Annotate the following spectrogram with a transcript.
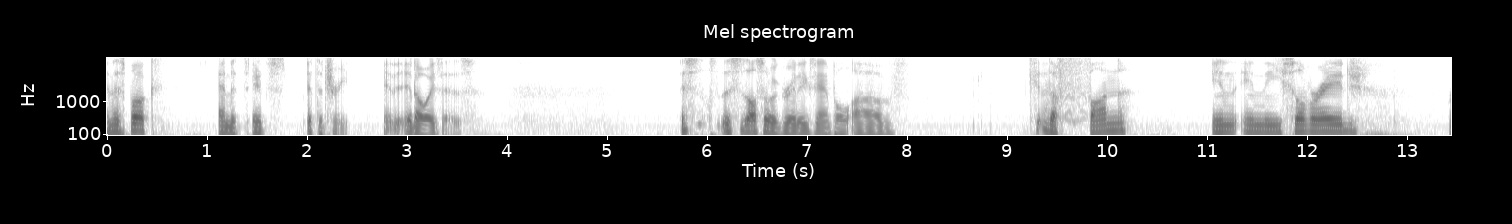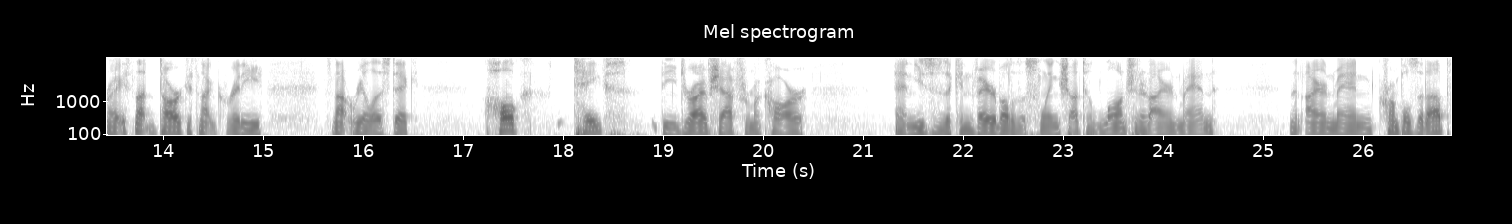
in this book, and it's it's it's a treat. It it always is. This is this is also a great example of the fun in in the Silver Age, right? It's not dark, it's not gritty, it's not realistic. Hulk takes the drive shaft from a car and uses a conveyor belt as a slingshot to launch it at Iron Man. Then Iron Man crumples it up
